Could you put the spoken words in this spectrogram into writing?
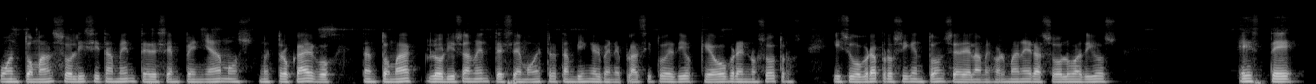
cuanto más solícitamente desempeñamos nuestro cargo, tanto más gloriosamente se muestra también el beneplácito de Dios que obra en nosotros, y su obra prosigue entonces de la mejor manera solo a Dios. Este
